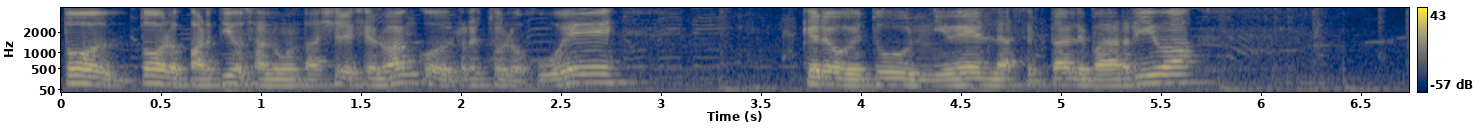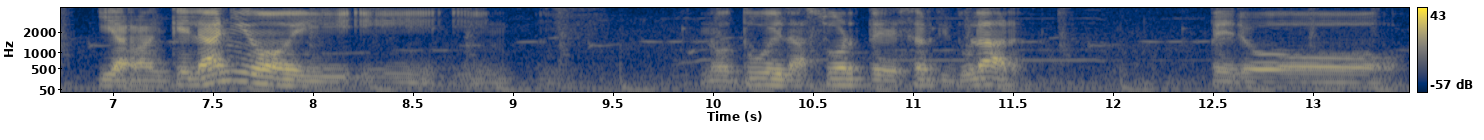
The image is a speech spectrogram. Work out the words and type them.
todo- todos los partidos, salvo con Talleres y el banco, el resto lo jugué. Creo que tuve un nivel aceptable para arriba. Y arranqué el año y, y- y- y no tuve la suerte de ser titular. Pero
